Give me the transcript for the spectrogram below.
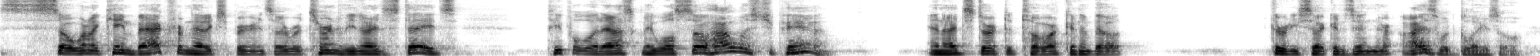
so when I came back from that experience, I returned to the United States. People would ask me, "Well, so how was Japan?" and I'd start to talk, and about 30 seconds in, their eyes would glaze over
